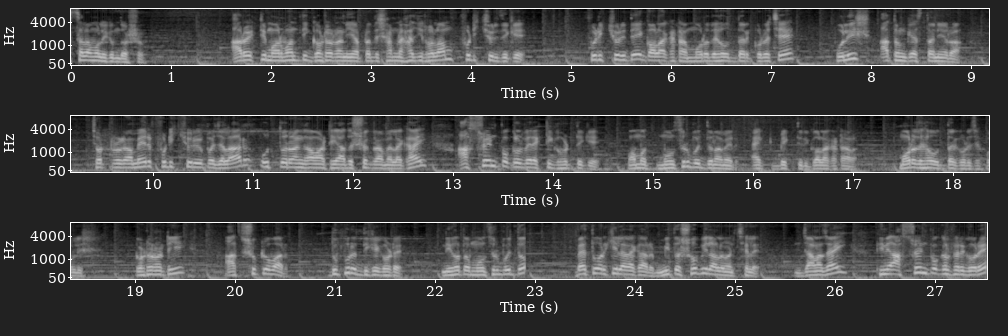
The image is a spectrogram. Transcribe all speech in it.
আসসালামু আলাইকুম দর্শক। আরও একটি মর্মান্তিক ঘটনা নিয়ে আপনাদের সামনে হাজির হলাম ফটিকছড়ি থেকে। ফটিকছড়িতে গলাকাটা মরদেহ উদ্ধার করেছে পুলিশ আতঙ্কে স্থানীয়রা। চট্টগ্রামের ফটিকছড়ি উপজেলার উত্তরাঙ্গামাটি আদর্শ গ্রাম এলাকায় আশ্রয়ণ প্রকল্পের একটি ঘর থেকে মোহাম্মদ মনসুর বৈদ্য নামের এক ব্যক্তির গলাকাটা মরদেহ উদ্ধার করেছে পুলিশ। ঘটনাটি আজ শুক্রবার দুপুরের দিকে ঘটে। নিহত মনসুর বৈদ্য বেতুয়ারকিল এলাকার মৃত শবিল আলমের ছেলে। জানা যায়, তিনি আশ্রয়ণ প্রকল্পের ঘরে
